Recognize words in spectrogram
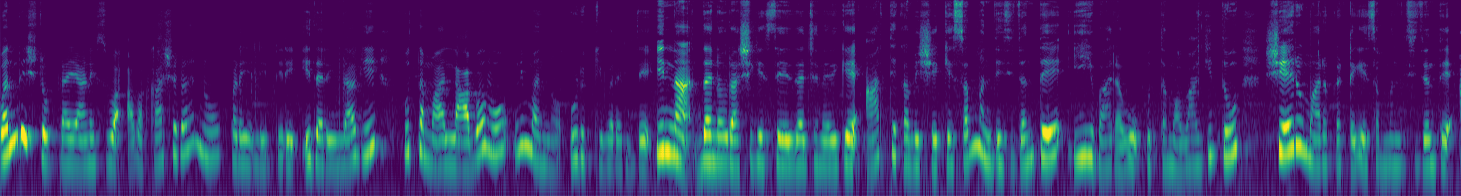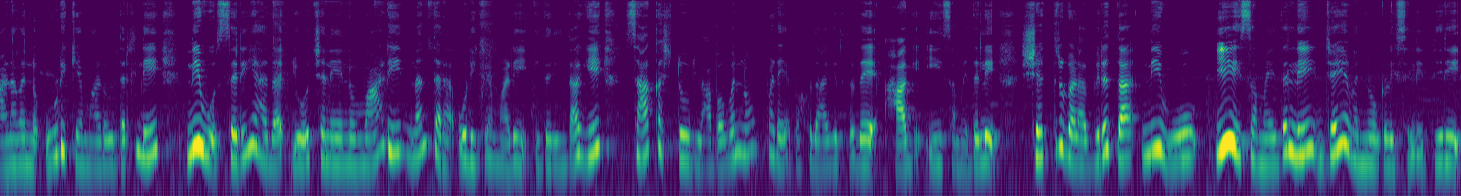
ಒಂದಿಷ್ಟು ಪ್ರಯಾಣಿಸುವ ಅವಕಾಶಗಳನ್ನು ಪಡೆಯಲಿದ್ದೀರಿ. ಇದರಿಂದಾಗಿ ಉತ್ತಮ ಲಾಭವು ನಿಮ್ಮನ್ನು ಹುಡುಕಿ ಬರಲಿದೆ. ಇನ್ನ ಧನುರಾಶಿಗೆ ಸೇರಿದ ಜನರಿಗೆ ಆರ್ಥಿಕ ವಿಷಯಕ್ಕೆ ಸಂಬಂಧಿಸಿದಂತೆ ಈ ವಾರವು ಉತ್ತಮವಾಗಿದ್ದು, ಷೇರು ಮಾರುಕಟ್ಟೆಗೆ ಸಂಬಂಧಿಸಿದಂತೆ ಹಣವನ್ನು ಹೂಡಿಕೆ ಮಾಡುವುದರಲ್ಲಿ ನೀವು ಸರಿಯಾದ ಯೋಚನೆಯನ್ನು ಮಾಡಿ ನಂತರ ಹೂಡಿಕೆ ಮಾಡಿ. ಇದರಿಂದಾಗಿ ಸಾಕಷ್ಟು ಲಾಭವನ್ನು ಪಡೆಯಬಹುದಾಗಿರುತ್ತದೆ. ಹಾಗೆ ಈ ಸಮಯದಲ್ಲಿ ಶತ್ರುಗಳ ವಿರುದ್ಧ ನೀವು ಈ ಸಮಯದಲ್ಲಿ ಜಯವನ್ನು ಗಳಿಸಲಿದ್ದೀರಿ.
